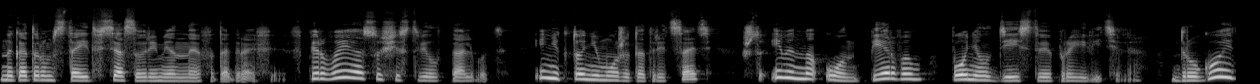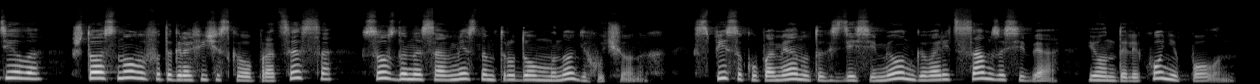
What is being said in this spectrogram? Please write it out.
на котором стоит вся современная фотография, впервые осуществил Тальбот и никто не может отрицать, что именно он первым понял действие проявителя. Другое дело, что основы фотографического процесса созданы совместным трудом многих ученых. Список упомянутых здесь имен говорит сам за себя и он далеко не полон.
